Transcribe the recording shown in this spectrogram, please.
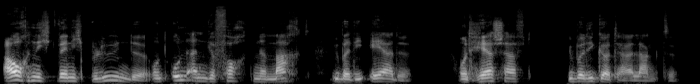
Auch nicht, wenn ich blühende und unangefochtene Macht über die Erde und Herrschaft über die Götter erlangte.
